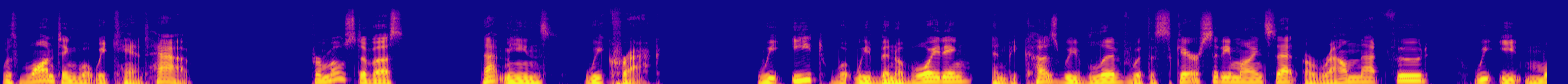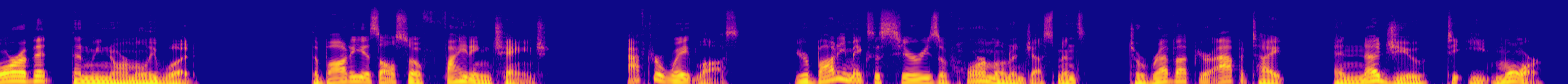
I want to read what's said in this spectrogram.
with wanting what we can't have. For most of us, that means we crack. We eat what we've been avoiding, and because we've lived with a scarcity mindset around that food, we eat more of it than we normally would. The body is also fighting change. After weight loss, your body makes a series of hormone adjustments to rev up your appetite and nudge you to eat more.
